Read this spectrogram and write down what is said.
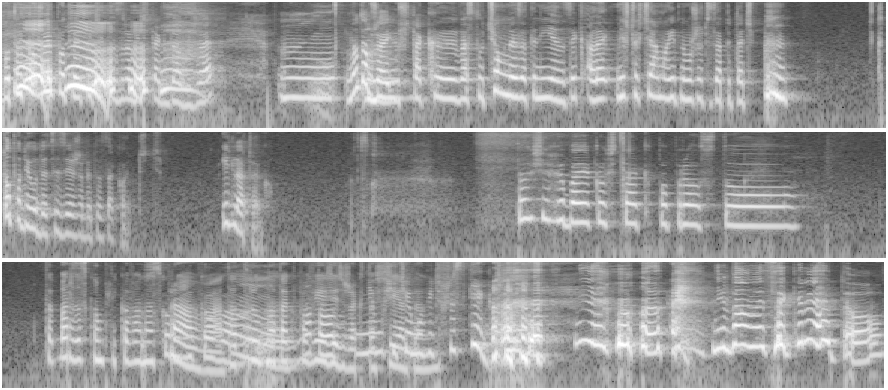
bo tylko wy potraficie to zrobić tak dobrze. Mm, No dobrze, już tak y, was tu ciągnę za ten język, ale jeszcze chciałam o jedną rzecz zapytać. Kto podjął decyzję, żeby to zakończyć? I dlaczego? To się chyba jakoś tak po prostu. To bardzo skomplikowana sprawa. To trudno tak No to powiedzieć, że nie ktoś musicie jeden. mówić wszystkiego. Nie mamy sekretów.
